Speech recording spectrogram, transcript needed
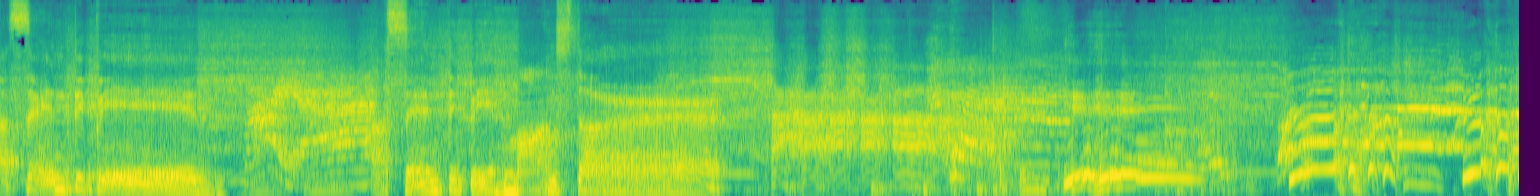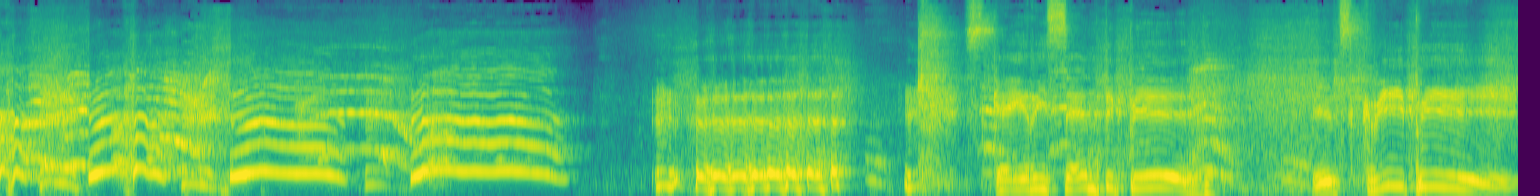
A centipede. A centipede monster. Scary centipede. It's creepy.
